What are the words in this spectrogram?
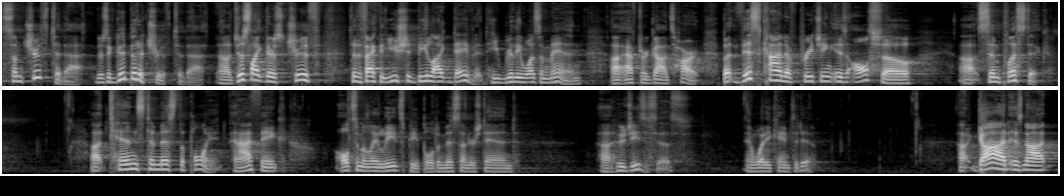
some truth to that. There's a good bit of truth to that. Uh, just like there's truth to the fact that you should be like David. He really was a man uh, after God's heart. But this kind of preaching is also uh, simplistic. uh, tends to miss the point, and I think ultimately leads people to misunderstand uh, who Jesus is and what he came to do. Uh, God is not,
